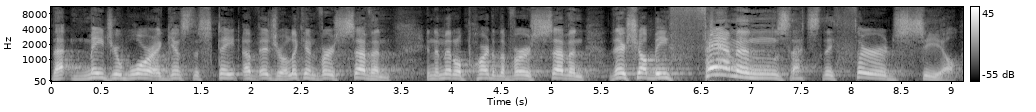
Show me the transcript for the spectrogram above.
that major war against the state of Israel. Look in verse 7, in the middle part of the verse 7, there shall be famines. That's the third seal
